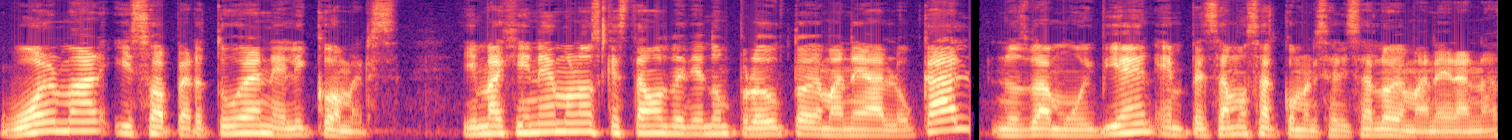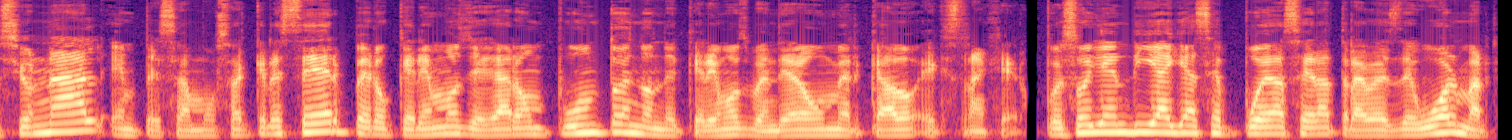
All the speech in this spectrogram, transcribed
Walmart y su apertura en el e-commerce. Imaginémonos que estamos vendiendo un producto de manera local, nos va muy bien, empezamos a comercializarlo de manera nacional, empezamos a crecer, pero queremos llegar a un punto en donde queremos vender a un mercado extranjero. Pues hoy en día ya se puede hacer a través de Walmart,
